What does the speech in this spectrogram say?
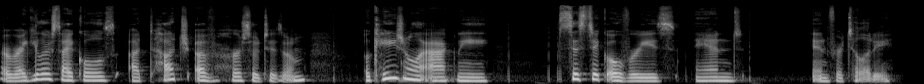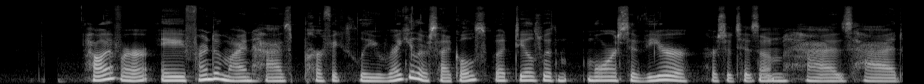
irregular cycles, a touch of hirsutism, occasional acne, cystic ovaries, and infertility. However, a friend of mine has perfectly regular cycles but deals with more severe hirsutism, has had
